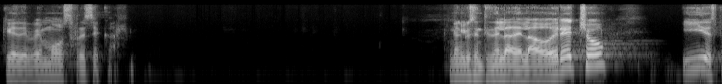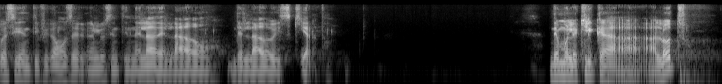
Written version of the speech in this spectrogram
que debemos resecar. Ganglio centinela del lado derecho, y después identificamos el ganglio centinela del lado, del lado izquierdo. Démosle clic al otro.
